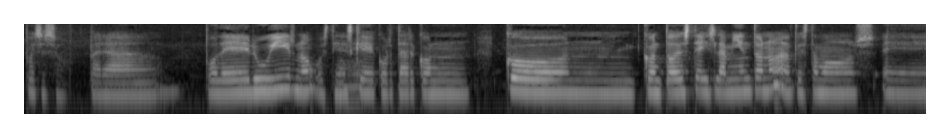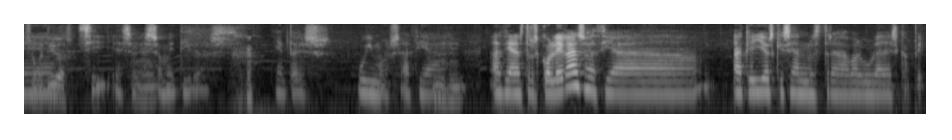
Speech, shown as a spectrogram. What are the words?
pues eso, para poder huir, ¿no? Pues tienes que cortar con, con, con todo este aislamiento, ¿no? Al que estamos... eh, Sometidos. Sí, eso, sometidos. Y entonces huimos hacia, hacia nuestros colegas o hacia aquellos que sean nuestra válvula de escape.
